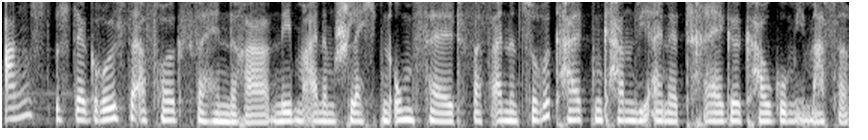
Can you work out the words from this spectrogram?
Angst ist der größte Erfolgsverhinderer neben einem schlechten Umfeld, was einen zurückhalten kann wie eine träge Kaugummimasse.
